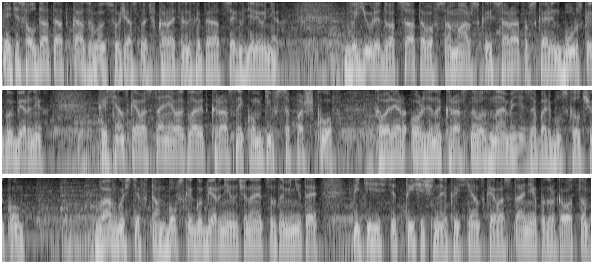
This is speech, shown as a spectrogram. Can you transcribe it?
Эти солдаты отказываются участвовать в карательных операциях в деревнях. В июле 20-го в Самарской, Саратовской, Оренбургской губерниях крестьянское восстание возглавит красный комдив Сапожков, кавалер ордена Красного Знамени за борьбу с Колчаком – в августе в Тамбовской губернии начинается знаменитое 50-тысячное крестьянское восстание под руководством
